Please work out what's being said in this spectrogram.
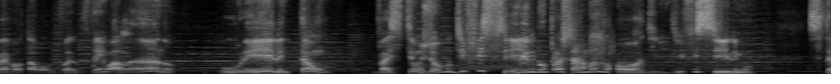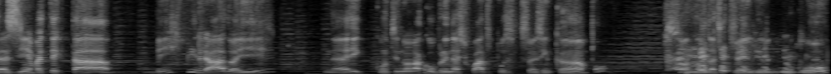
vai voltar, o- vai- vem o Alano, o Urelha, então vai ser um jogo dificílimo para Charman Nord, dificílimo. Cezinha vai ter que estar bem inspirado aí, né? E continuar cobrindo as quatro posições em campo, só não defende no gol,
